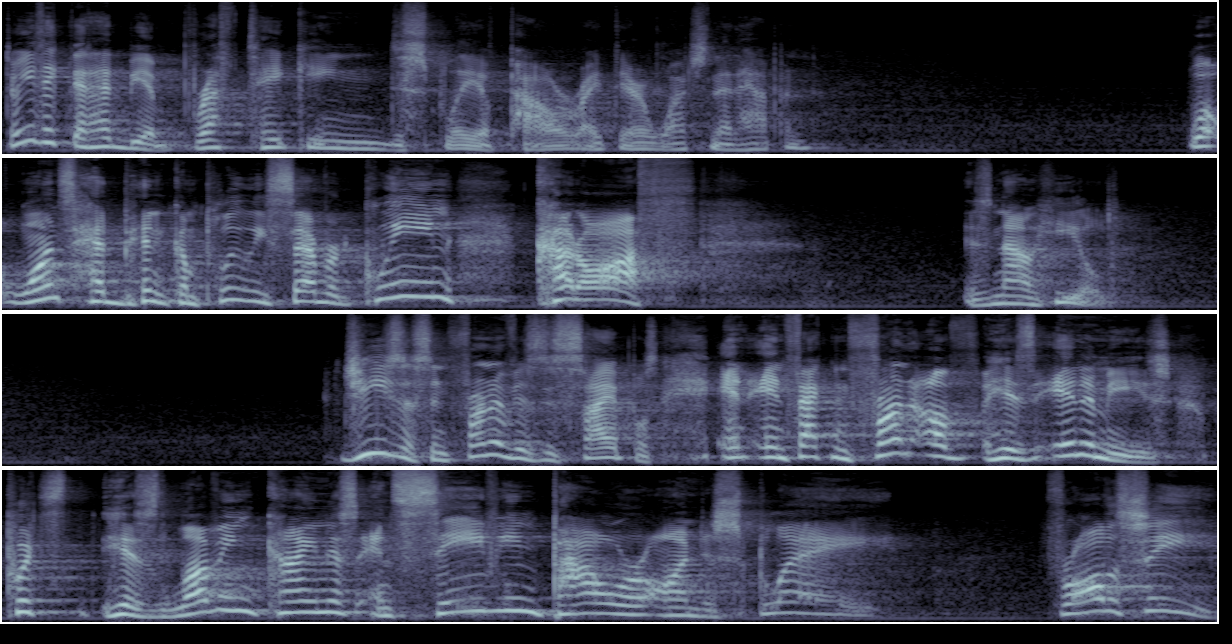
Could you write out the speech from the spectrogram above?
Don't you think that had to be a breathtaking display of power right there, watching that happen? What once had been completely severed, clean, cut off, is now healed. Jesus, in front of his disciples, and in fact, in front of his enemies, puts his loving kindness and saving power on display for all to see.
